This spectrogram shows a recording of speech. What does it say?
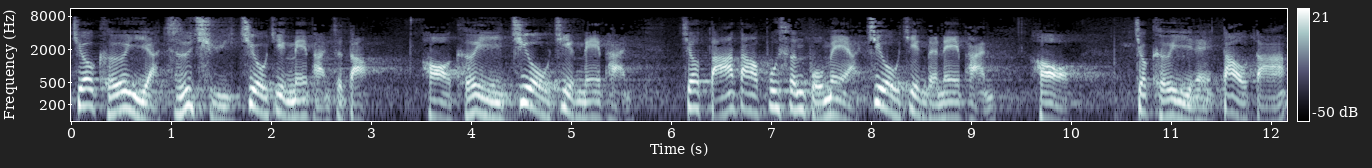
就可以啊，直取就近涅盘之道，哦，可以就近涅盘，就达到不生不灭啊，就近的涅盘，哦，就可以呢，到达。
